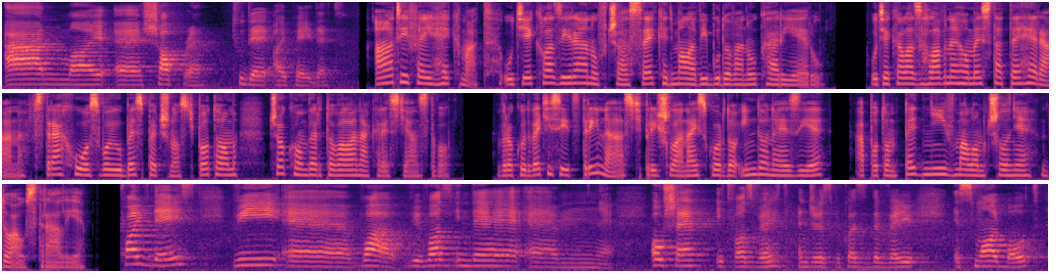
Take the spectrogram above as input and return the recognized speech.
and my uh, shop rent. Today I paid it. Atifej Hekmat utiekla z Iránu v čase, keď mala vybudovanú kariéru. Utekala z hlavného mesta Teherán v strachu o svoju bezpečnosť potom, čo konvertovala na kresťanstvo. V roku 2013 prišla najskôr do Indonézie a potom 5 dní v malom člne do Austrálie. Five days we, uh, we was in the um, ocean. It was very dangerous because it's a very a small boat.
